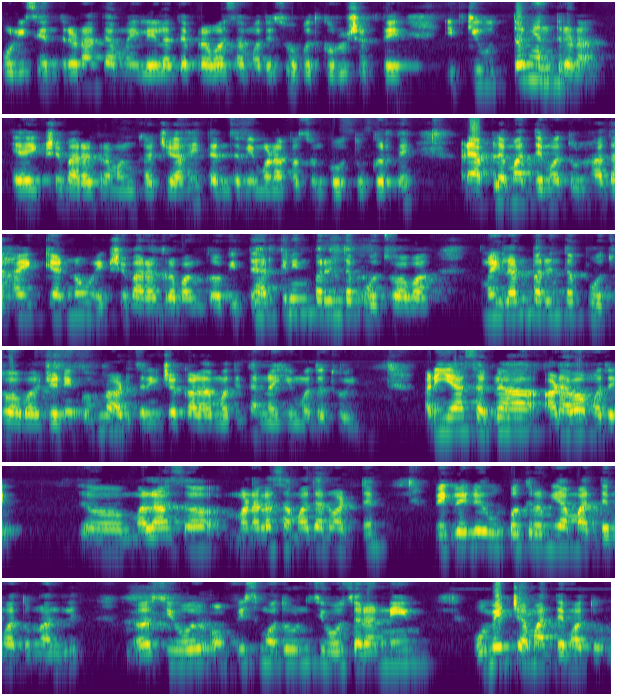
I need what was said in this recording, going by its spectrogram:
पोलीस यंत्रणा त्या महिलेला त्या प्रवासामध्ये सोबत करू शकते. इतकी उत्तम यंत्रणा या एकशे बारा क्रमांकाची आहे. त्यांचं मी मनापासून कौतुक करते. आणि आपल्या माध्यमातून हा दहा एक्क्याण्णव एकशे बारा क्रमांक विद्यार्थिनींपर्यंत पोहोचवावा महिलांपर्यंत पोहोचवावा जेणेकरून अडचणीच्या काळामध्ये त्यांना ही मदत होईल. आणि या सगळ्या आढावामध्ये मला असं मनाला समाधान वाटते वेगवेगळे उपक्रम या माध्यमातून आणले सीओ ऑफिसमधून सीओ सरांनी उमेदच्या माध्यमातून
